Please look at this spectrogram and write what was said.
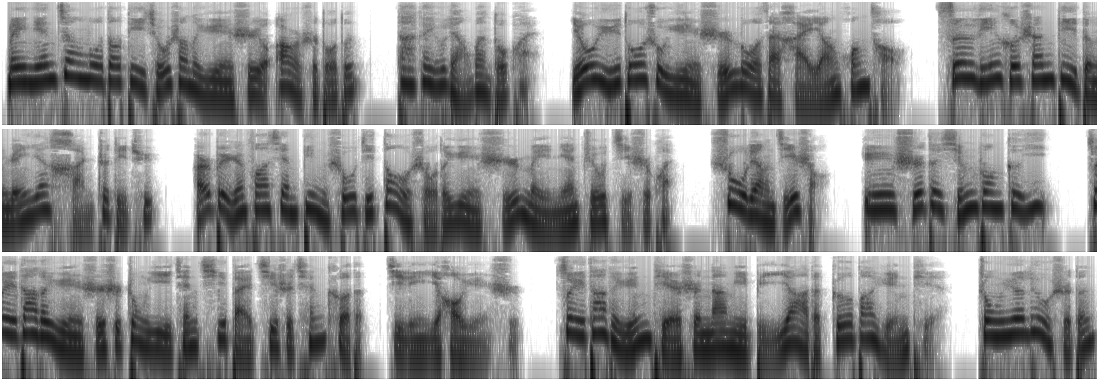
每年降落到地球上的陨石有二十多吨，大概有两万多块。由于多数陨石落在海洋、荒草、森林和山地等人烟罕至地区，而被人发现并收集到手的陨石每年只有几十块，数量极少。陨石的形状各异，最大的陨石是重一千七百七十千克的吉林一号陨石。最大的陨铁是纳米比亚的戈巴陨铁，重约六十吨。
